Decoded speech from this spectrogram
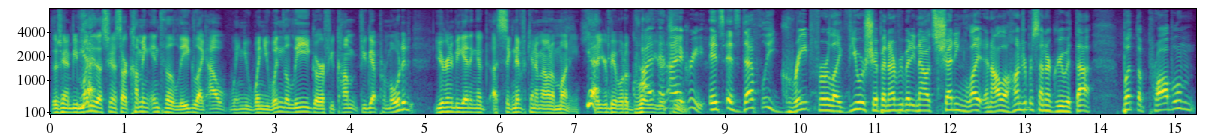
There's going to be money Yeah. that's going to start coming into the league, like how when you when you win the league or if you come if you get promoted, you're going to be getting a, a significant amount of money. that you'll be able to grow I, your and team. I agree. It's it's definitely great for like viewership and everybody. Now it's shedding light, and I'll 100 percent agree with that. But the problem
